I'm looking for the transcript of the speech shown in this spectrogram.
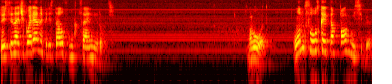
То есть, иначе говоря, она перестала функционировать. Вот. Он, к слову сказать, там вполне себе.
